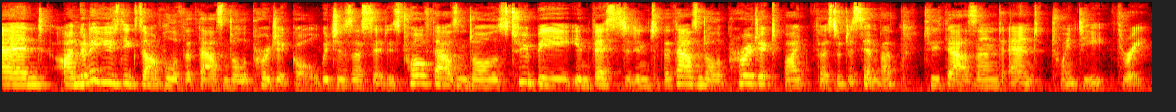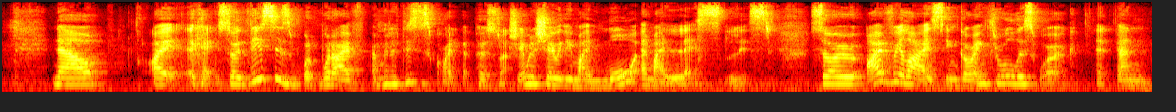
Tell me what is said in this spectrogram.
And I'm going to use the example of the $1,000 project goal, which, as I said, is $12,000 to be invested into the $1,000 project by 1st of December 2023. Now, I okay, so this is what, what I've I'm gonna this is quite personal actually. I'm gonna share with you my more and my less list. So I've realized in going through all this work and, and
